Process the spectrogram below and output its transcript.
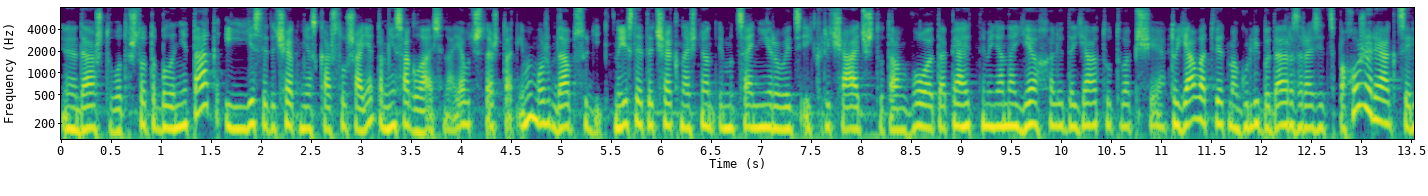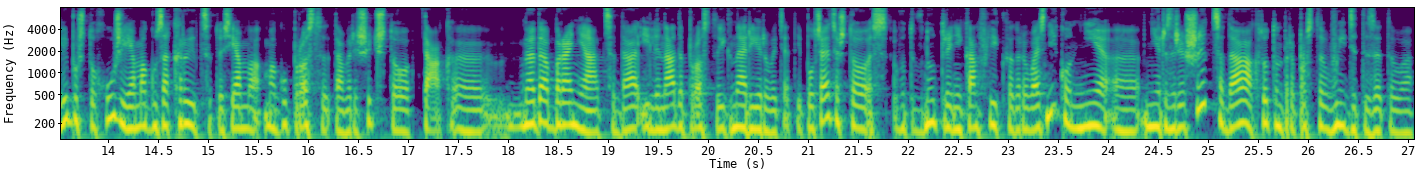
э, да, что вот что-то было не так, и если этот человек мне скажет, слушай, а я там не согласен, а я вот считаю, что так, и мы можем, да, обсудить. Но если этот человек начнет эмоционировать и кричать, что там вот опять на меня наехали, да я тут вообще, то я в ответ могу либо, да, разразиться похожей реакцией, либо, что хуже, я могу закрыться, то есть я могу просто там решить, что так, э, надо обороняться, да, или надо просто игнорировать это. И получается, что что вот внутренний конфликт, который возник, он не, э, не разрешится, да, а кто-то, например, просто выйдет из этого,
